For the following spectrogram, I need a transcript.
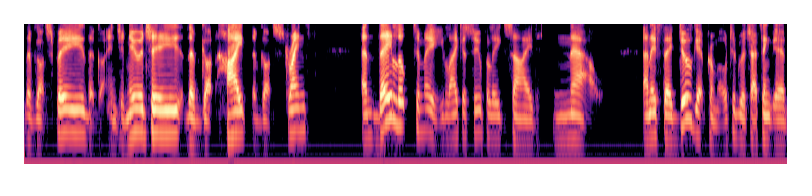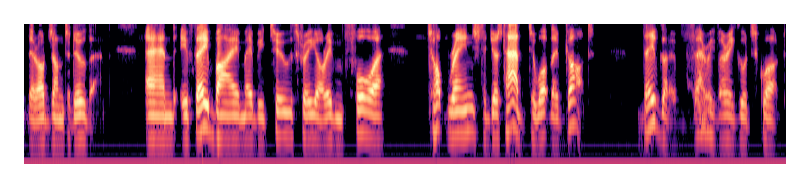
they've got speed, they've got ingenuity, they've got height, they've got strength and they look to me like a Super League side now. And if they do get promoted, which I think they're, they're odds on to do that, and if they buy maybe two, three, or even four top range to just add to what they've got, they've got a very, very good squad.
